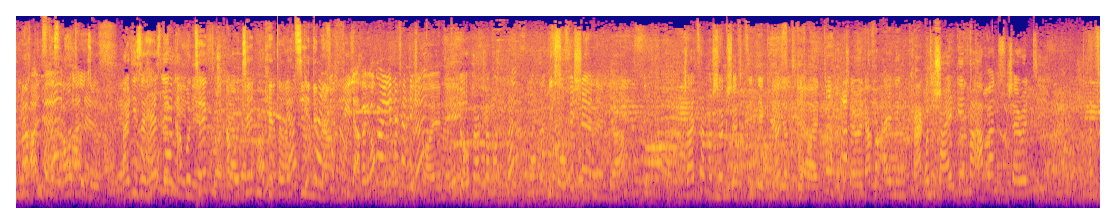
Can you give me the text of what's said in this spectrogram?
Du machst uns das Outfit. Weil diese hässlichen Apotheken, Apothekenkittel Ja, es ziehen nicht halt mehr. so viele, aber Yoga-Linie finde ich toll. Nee, Yoga-Klamotten. Nicht so viel schöne. Scheint haben wir schon Geschäftsidee kreiert hier beim Charity. Ja, vor allen Dingen Und praktisch. Teil gehen wir ab ans Charity. Ans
